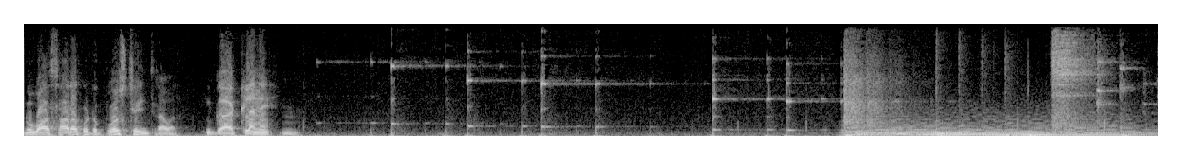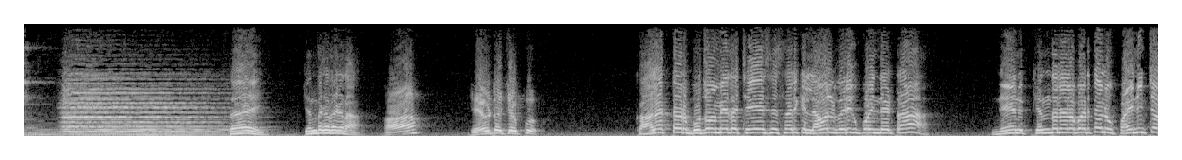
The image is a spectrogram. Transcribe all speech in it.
నువ్వు ఆ సారా కొట్టు క్లోజ్ చేయించి రావాలి. గట్లనే కిందకి దగ్గర. ఏమిటో చెప్పు. కలెక్టర్ భుజం మీద చేసేసరికి లెవెల్ పెరిగిపోయిందేట్రా? నేను కింద నిలబడితే నువ్వు పైనుంచే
